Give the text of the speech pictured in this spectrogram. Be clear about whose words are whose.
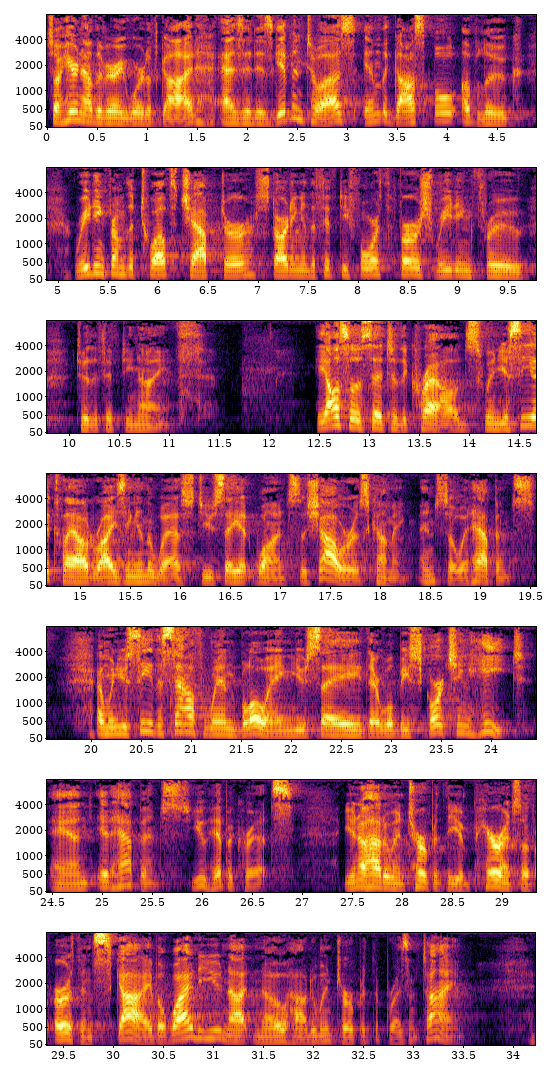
Speaker 1: So, hear now the very word of God as it is given to us in the Gospel of Luke, reading from the 12th chapter, starting in the 54th verse, reading through to the 59th. He also said to the crowds, When you see a cloud rising in the west, you say at once, A shower is coming, and so it happens. And when you see the south wind blowing, you say, There will be scorching heat, and it happens. You hypocrites. You know how to interpret the appearance of earth and sky, but why do you not know how to interpret the present time?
